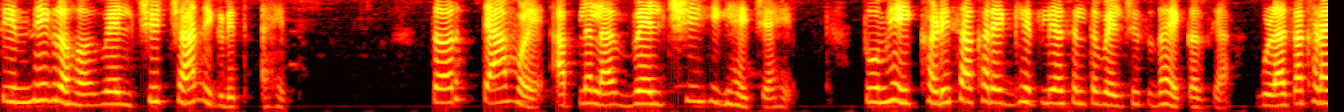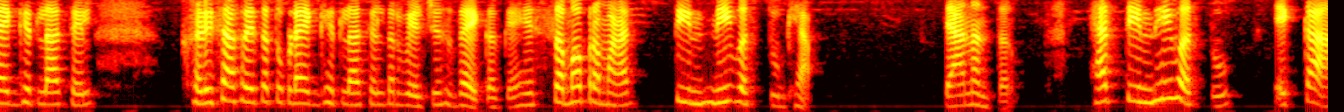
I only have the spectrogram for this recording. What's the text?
तिन्ही ग्रह वेलचीच्या निगडीत आहेत. तर त्यामुळे आपल्याला वेलची ही घ्यायची आहे. तुम्ही खडीसाखर एक घेतली असेल तर वेलचीसुद्धा एकच घ्या. गुळाचा खडा एक घेतला असेल खडीसाखरेचा तुकडा एक घेतला असेल तर वेलचीसुद्धा एकच घ्या. हे समप्रमाणात तिन्ही वस्तू घ्या. त्यानंतर ह्या तिन्ही वस्तू एका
